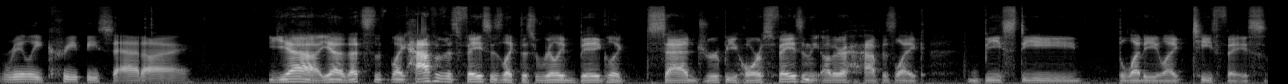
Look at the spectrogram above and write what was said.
really creepy, sad eye. Yeah, yeah, that's the, like half of his face is like this really big, like sad, droopy horse face, and the other half is like beastie, bloody, like teeth face.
